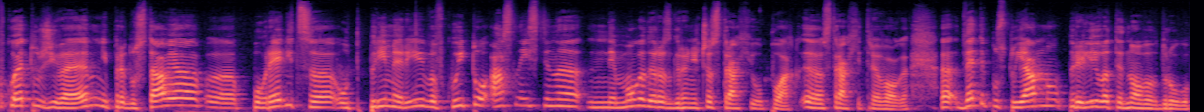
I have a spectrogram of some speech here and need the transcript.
в което живеем, ни предоставя а, поредица от примери, в които аз наистина не мога да разгранича страх и, оплах, а, страх и тревога. А, двете постоянно преливат едно в друго.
